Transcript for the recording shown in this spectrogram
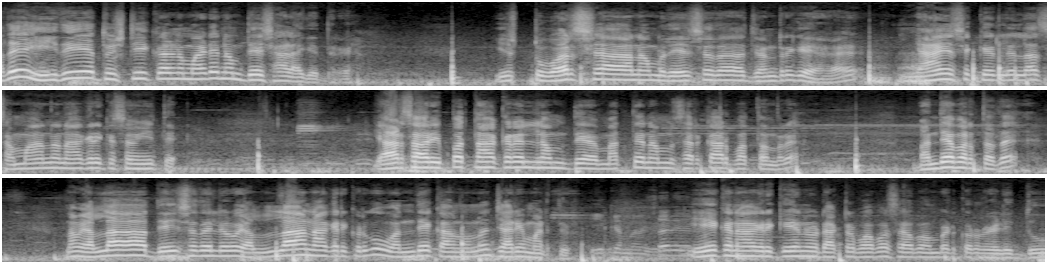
ಅದೇ ಇದೇ ತುಷ್ಟೀಕರಣ ಮಾಡಿ ನಮ್ಮ ದೇಶ ಹಾಳಾಗೈತೆ ರೀ ಇಷ್ಟು ವರ್ಷ ನಮ್ಮ ದೇಶದ ಜನರಿಗೆ ನ್ಯಾಯ ಸಿಕ್ಕಿರಲಿಲ್ಲ, ಸಮಾನ ನಾಗರಿಕ ಸಂಹಿತೆ. ಎರಡು ಸಾವಿರ ಇಪ್ಪತ್ನಾಲ್ಕರಲ್ಲಿ ನಮ್ಮ ದೇ, ಮತ್ತೆ ನಮ್ಮ ಸರ್ಕಾರ ಬತ್ತಂದರೆ ಬಂದೇ ಬರ್ತದೆ. ನಾವು ಎಲ್ಲ ದೇಶದಲ್ಲಿರೋ ಎಲ್ಲ ನಾಗರಿಕರಿಗೂ ಒಂದೇ ಕಾನೂನು ಜಾರಿ ಮಾಡ್ತೀವಿ. ಏಕನಾಗರಿಕ ಏನು ಡಾಕ್ಟರ್ ಬಾಬಾ ಸಾಹೇಬ್ ಅಂಬೇಡ್ಕರ್ ಅವರು ಹೇಳಿದ್ದು,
